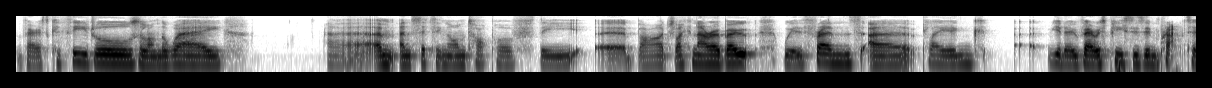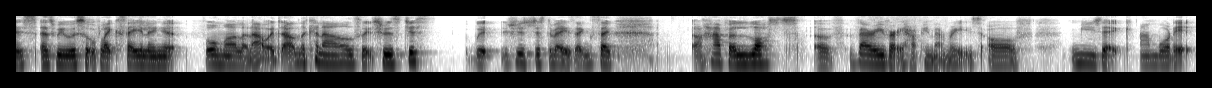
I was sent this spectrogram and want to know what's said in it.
various cathedrals along the way, uh, and, and, sitting on top of the uh, barge like a narrow boat with friends uh, playing uh, you know various pieces in practice as we were sort of like sailing at four mile an hour down the canals which was just which was just amazing. So i have a lot of very very happy memories of music and what it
